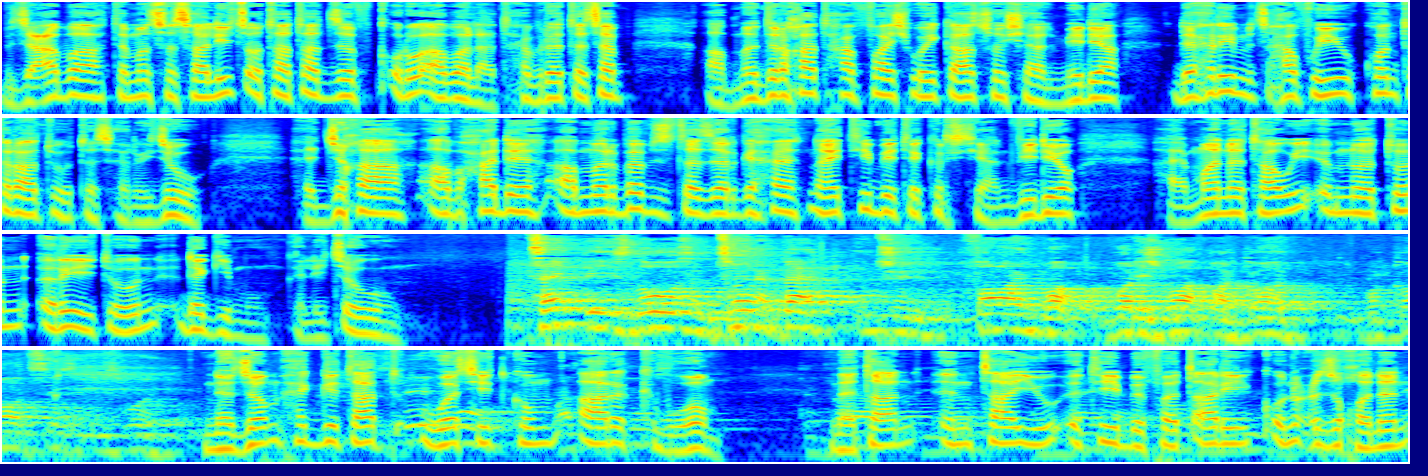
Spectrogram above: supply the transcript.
ብዛዕባ ተመሳሳሊ ፆታታት ዘፍቅሩ ኣባላት ሕብረተሰብ ኣብ መድረኻት ሓፋሽ ወይ ከዓ social media ድሕሪ ምፅሓፍ እዩ ኮንትራቱ ተሰሪዙ። ሕጂ ኸ ኣብ ሓደ ኣብ መርበብ ዝተዘርግሐ ናይቲ ቤተ ክርስትያን ቪድዮ ሃይማኖታዊ እምነቱን ርእቱውን ደጊሙ ገሊጹ ነዞም ሕግታት ወሲድኩም ኣረክብዎም መታን እንታይ ዩ እቲ ብፈጣሪ ቁኑዕ ዝኾነን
